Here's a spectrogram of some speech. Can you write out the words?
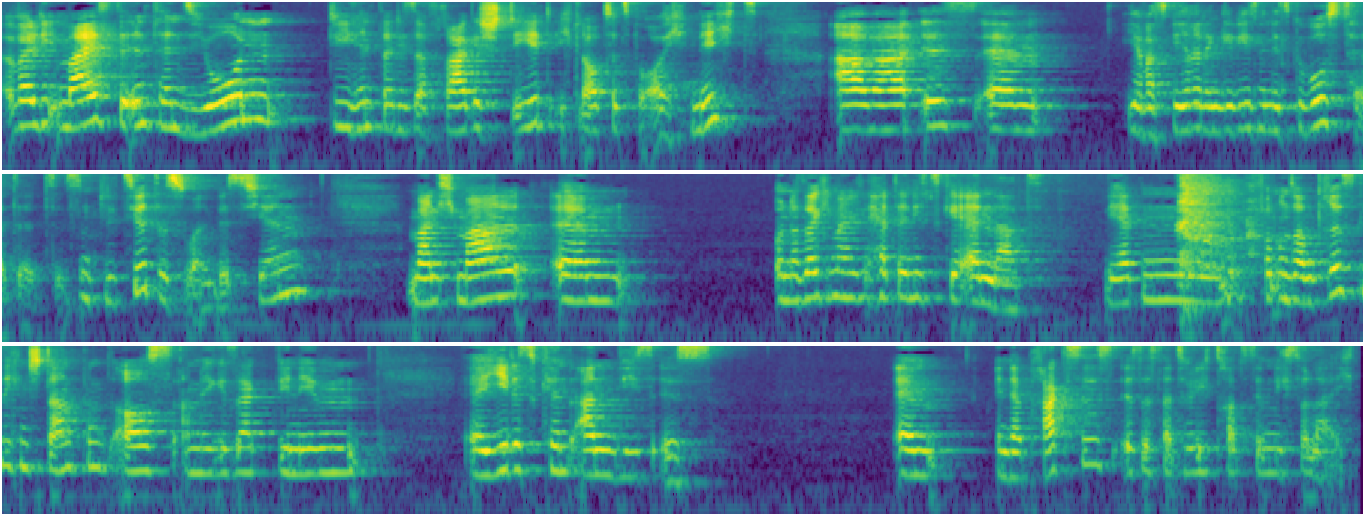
weil die meiste Intention, die hinter dieser Frage steht, ich glaube es jetzt bei euch nicht, aber ist, ähm, ja, was wäre denn gewesen, wenn ihr es gewusst hättet? Es impliziert es so ein bisschen. Manchmal ähm, und da sage ich mal, hätte nichts geändert. Wir hätten von unserem christlichen Standpunkt aus, haben wir gesagt, wir nehmen äh, jedes Kind an, wie es ist. Ähm, in der Praxis ist es natürlich trotzdem nicht so leicht,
